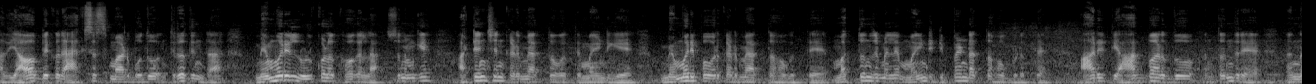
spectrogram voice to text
ಅದು ಯಾವಾಗ ಬೇಕಾದ್ರೂ ಆಕ್ಸೆಸ್ ಮಾಡ್ಬೋದು ಅಂತಿರೋದ್ರಿಂದ ಮೆಮೊರಿಯಲ್ಲಿ ಉಳ್ಕೊಳ್ಳೋಕೆ ಹೋಗಲ್ಲ. ಸೊ ನಮಗೆ ಅಟೆನ್ಷನ್ ಕಡಿಮೆ ಆಗ್ತಾ ಹೋಗುತ್ತೆ ಮೈಂಡ್ಗೆ ಮೆಮೊರಿ ಪವರ್ ಕಡಿಮೆ ಆಗ್ತಾ ಹೋಗುತ್ತೆ. ಮತ್ತೊಂದ್ರ ಮೇಲೆ ಮೈಂಡ್ ಡಿಪೆಂಡ್ ಆಗ್ತಾ ಹೋಗ್ಬಿಡುತ್ತೆ. ಆ ರೀತಿ ಆಗಬಾರ್ದು ಅಂತಂದರೆ ನನ್ನ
